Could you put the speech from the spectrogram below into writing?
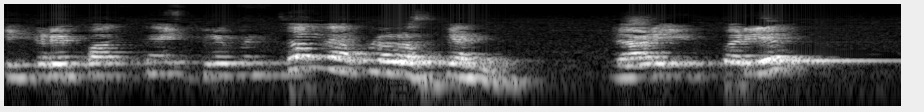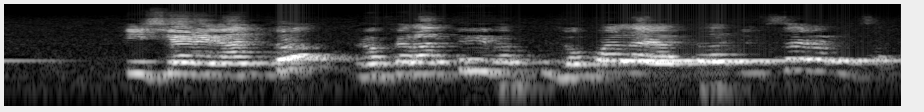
इकडे पाच नाही इकडे पण चाललंय आपल्या रस्त्याने. गाडी इथपर्यंत टी शर्ट घालतो लोक रात्री झोपायला घालतो दिवसा घालून चालतो.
